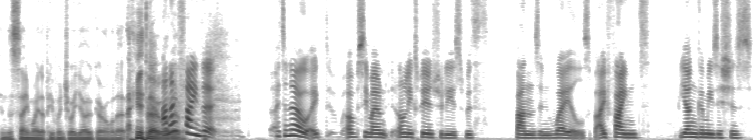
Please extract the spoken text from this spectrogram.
in the same way that people enjoy yoga or whatever. you know, And I find that, I don't know, I, obviously my own, only experience really is with bands in Wales, but I find younger musicians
